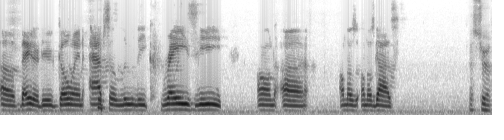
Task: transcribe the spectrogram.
of Vader, dude, going absolutely crazy on uh on those on those guys. That's true.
